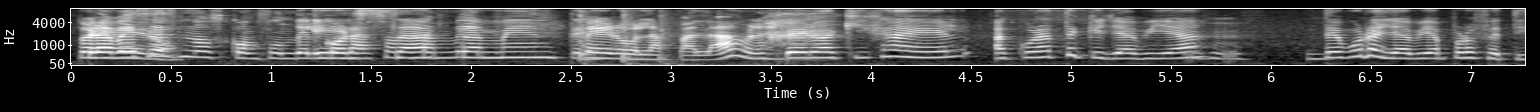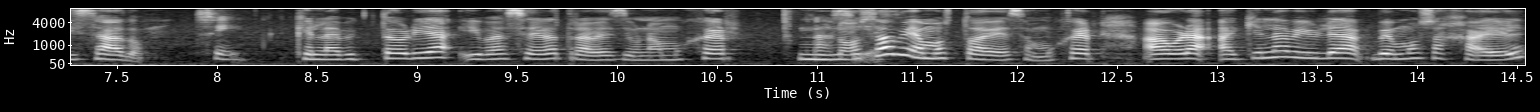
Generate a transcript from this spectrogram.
Pero, a veces nos confunde el corazón exactamente, Pero la palabra. Pero aquí Jael, acuérdate que ya había, Débora ya había profetizado. Sí. Que la victoria iba a ser a través de una mujer. no sabíamos todavía esa mujer. Ahora, aquí en la Biblia vemos a Jael.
